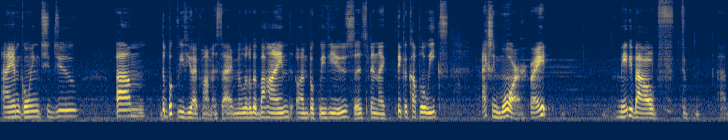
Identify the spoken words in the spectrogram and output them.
I am going to do um, the book review. I promise. I'm a little bit behind on book reviews. It's been, I think, a couple of weeks, actually more, right? Maybe about, um,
